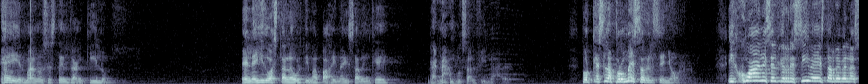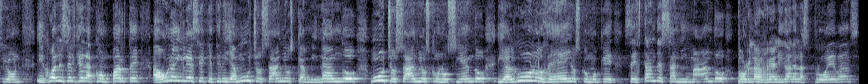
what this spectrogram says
hey hermanos, estén tranquilos. He leído hasta la última página y ¿saben qué? Ganamos al final. Porque es la promesa del Señor. Y Juan es el que recibe esta revelación y Juan es el que la comparte a una iglesia que tiene ya muchos años caminando, muchos años conociendo y algunos de ellos como que se están desanimando por la realidad de las pruebas.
